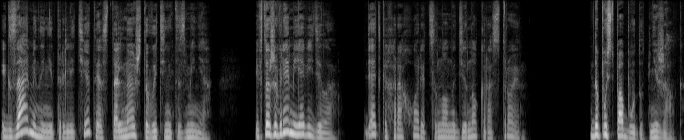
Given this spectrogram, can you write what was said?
Экзамены, нейтралитет и остальное, что вытянет из меня. И в то же время я видела, дядька хорохорится, но он одинок и расстроен. Да пусть побудут, не жалко.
